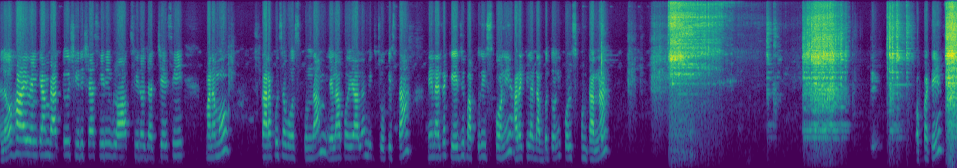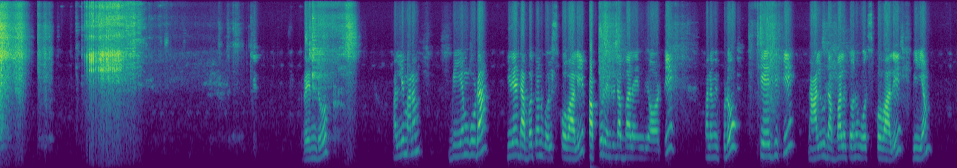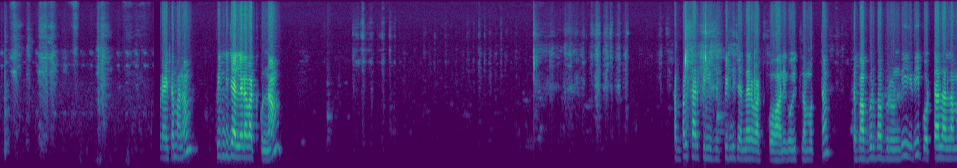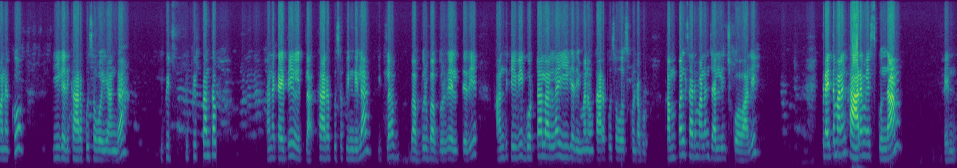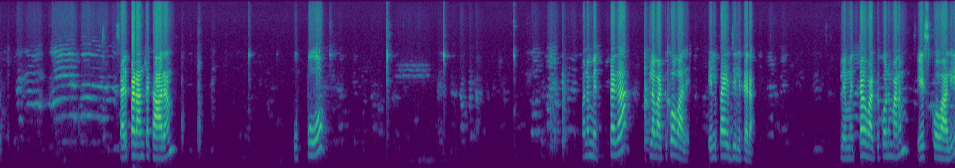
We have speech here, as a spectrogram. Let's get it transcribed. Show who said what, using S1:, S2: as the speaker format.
S1: hello hi welcome back to Sirisha Siri blogs ఈరోజు వచ్చేసి మనము కరపూస పోసుకుందాం ఎలా పోయాలో మీకు చూపిస్తా నేనైతే కేజీ పప్పు తీసుకొని అరకిల డబ్బతోని కొలుసుకుంటానా ఒకటి రెండు మళ్ళీ మనం బియ్యం కూడా ఇదే డబ్బాతో కొలుసుకోవాలి పప్పు రెండు డబ్బాలు అయింది కాబట్టి మనం ఇప్పుడు కేజీకి నాలుగు డబ్బాలతో పోసుకోవాలి బియ్యం ఇప్పుడైతే మనం పిండి జల్లెడ పట్టుకున్నాం కంపల్సరీ పిండి పిండి జల్లెడ పట్టుకోవాలి ఇట్లా మొత్తం బబ్బురు బబ్బురు ఉండి ఇది గొట్టాలల్లా మనకు ఈగ అది కారపూస పోయంగా పిప్పంతా మనకైతే ఇట్లా కారపూస పిండిలా ఇట్లా బబ్బురు బబ్బురుగా వెళ్తుంది అందుకే ఇవి గొట్టాలల్లా ఈగది మనం కారపూస పోసుకునేటప్పుడు కంపల్సరీ మనం జల్లించుకోవాలి ఇప్పుడైతే మనం కారం వేసుకుందాం రెండు సరిపడంత కారం ఉప్పు మనం మెత్తగా ఇట్లా పట్టుకోవాలి ఎల్లిపాయ జీలకర్ర ఇట్లా మెత్తగా పట్టుకొని మనం వేసుకోవాలి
